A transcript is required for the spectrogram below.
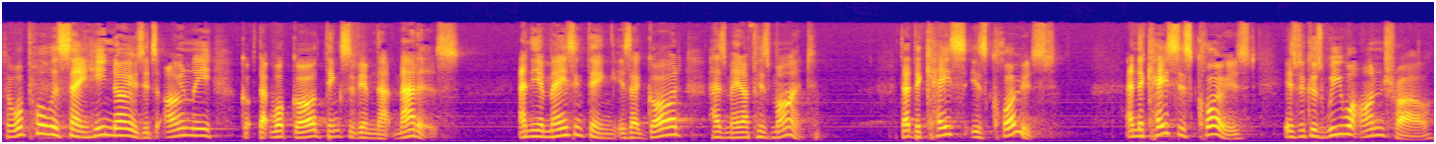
So, what Paul is saying, he knows it's only that what God thinks of him that matters. And the amazing thing is that God has made up his mind, that the case is closed. And the case is closed is because we were on trial,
